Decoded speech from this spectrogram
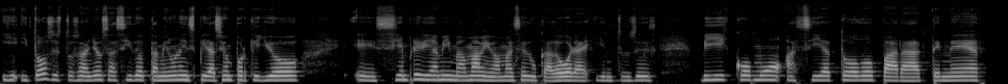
y, todos estos años ha sido también una inspiración porque yo eh, siempre vi a mi mamá, mi mamá es educadora y entonces vi cómo hacía todo para tener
